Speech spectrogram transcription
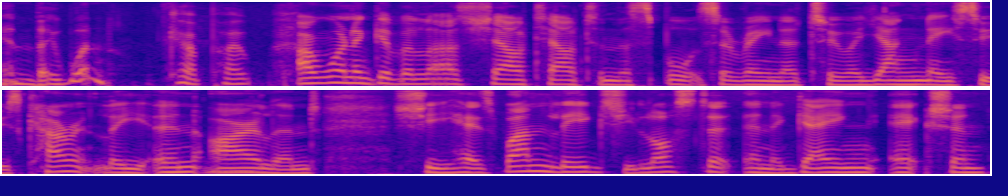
and they win. Ka pau. I want to give a last shout out in the sports arena to a young niece who's currently in Ireland. She has one leg, she lost it in a gang action.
